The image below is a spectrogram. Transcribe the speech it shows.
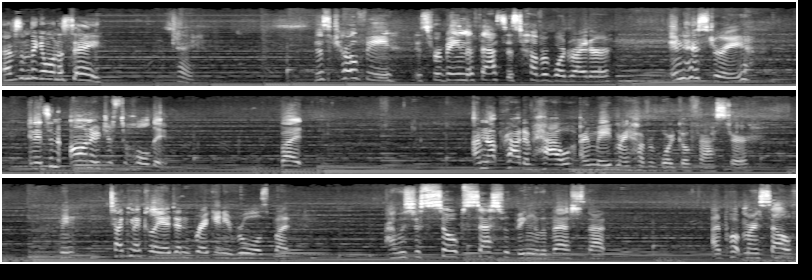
I have something I want to say. Okay. This trophy is for being the fastest hoverboard rider in history, and it's an honor just to hold it. But I'm not proud of how I made my hoverboard go faster. I mean, technically, I didn't break any rules, but I was just so obsessed with being the best that I put myself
